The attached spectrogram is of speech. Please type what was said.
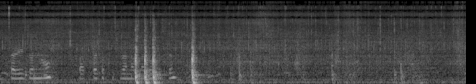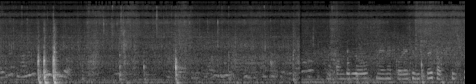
ইফতারের জন্য পাস্তা সব কিছু রান্না বান্না করতেছে তান্দুরিও ম্যারিনেট করে রেখে দিচ্ছে সব কিছু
